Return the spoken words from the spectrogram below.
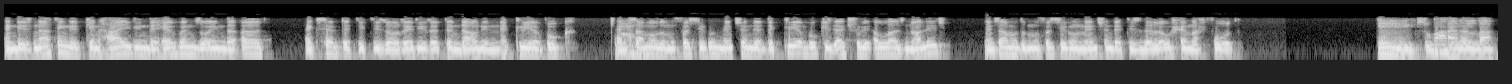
and there's nothing that can hide in the heavens or in the earth except that it is already written down in a clear book and some of the Mufassirun mentioned that the clear book is actually Allah's knowledge and some of the Mufassirun mentioned that is the Lawh Mahfud mm, Subhanallah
